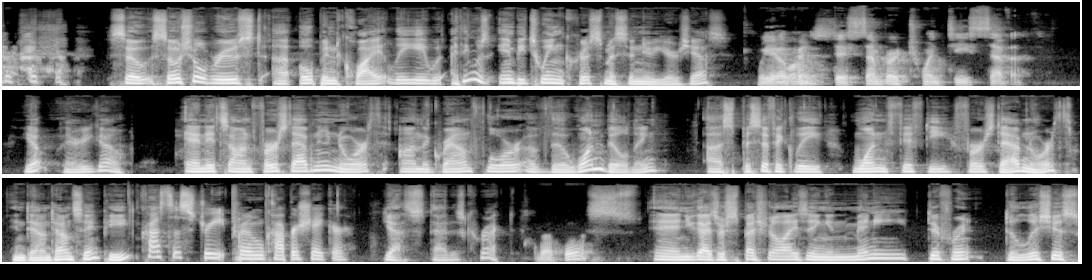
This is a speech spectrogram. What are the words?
so Social Roost uh, opened quietly. I think it was in between Christmas and New Year's. Yes. We It opened was. December 27th. Yep. There you go. And it's on First Avenue North on the ground floor of the one building. Uh, specifically 150 First Ave North in downtown St. Pete. Across the street from Copper Shaker. Yes, that is correct. That's it. And you guys are specializing in many different delicious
